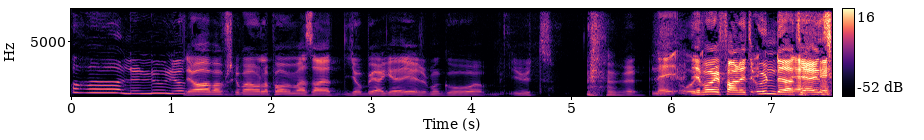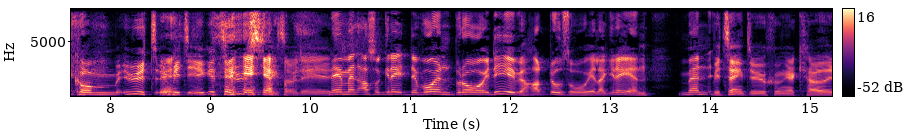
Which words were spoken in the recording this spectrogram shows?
halleluja. Ja, varför ska man hålla på med massa jobbiga grejer som att gå ut? Nej, och, Det var ju fan ett under att jag ens kom ut ur mitt eget hus liksom. det är, Nej men alltså grej, det var en bra idé vi hade och så, hela grejen. Men Vi tänkte ju sjunga karaoke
